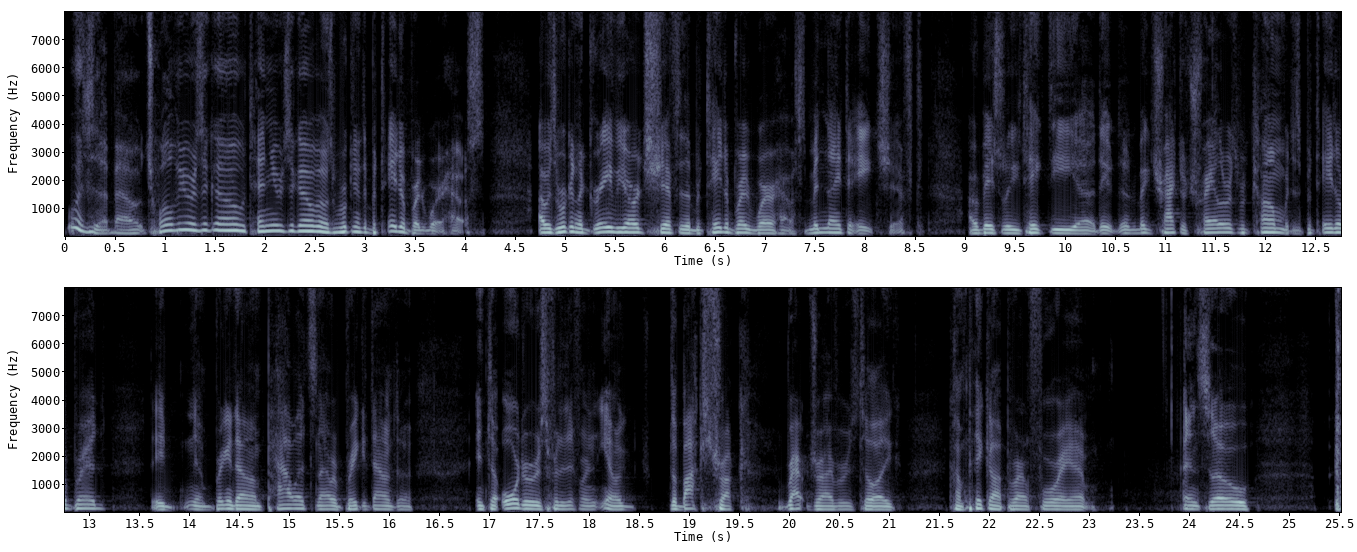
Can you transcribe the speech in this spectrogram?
what was it about twelve years ago, ten years ago. I was working at the potato bread warehouse. I was working a graveyard shift at the potato bread warehouse, midnight to eight shift. I would basically take the uh, they, the big tractor trailers would come with this potato bread. They you know bring it down on pallets, and I would break it down to into orders for the different you know the box truck route drivers to like come pick up around four a.m. And so,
